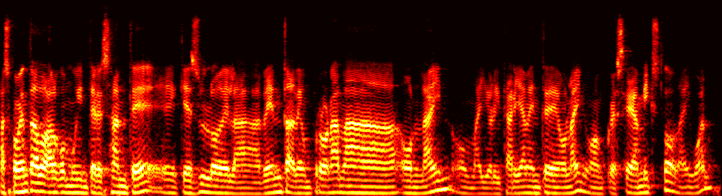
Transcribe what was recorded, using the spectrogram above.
Has comentado algo muy interesante, eh, que es lo de la venta de un programa online o mayoritariamente online, o aunque sea mixto, da igual,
